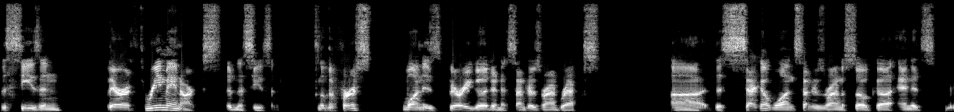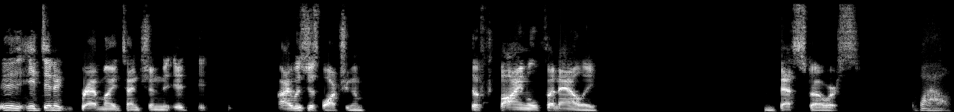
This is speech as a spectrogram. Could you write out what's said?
the season there are three main arcs in the season so the first one is very good and it centers around rex uh the second one centers around ahsoka and it's it, it didn't grab my attention it, it i was just watching them the final finale best star wars Wow.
